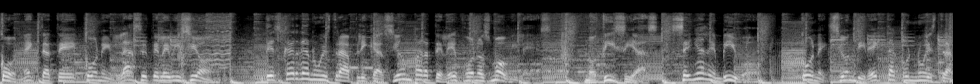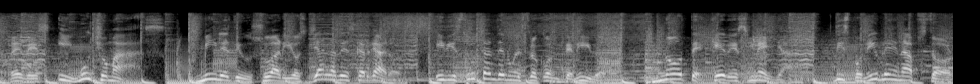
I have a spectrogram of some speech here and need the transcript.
conéctate con Enlace Televisión. Descarga nuestra aplicación para teléfonos móviles. Noticias, señal en vivo, conexión directa con nuestras redes y mucho más. Miles de usuarios ya la descargaron y disfrutan de nuestro contenido. No te quedes sin ella. Disponible en App Store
